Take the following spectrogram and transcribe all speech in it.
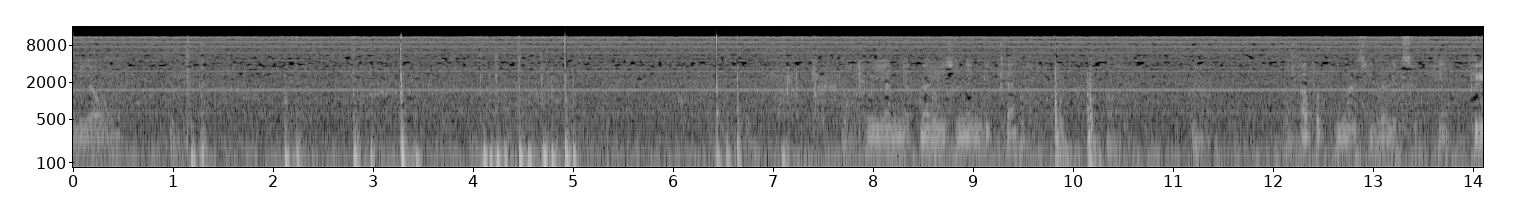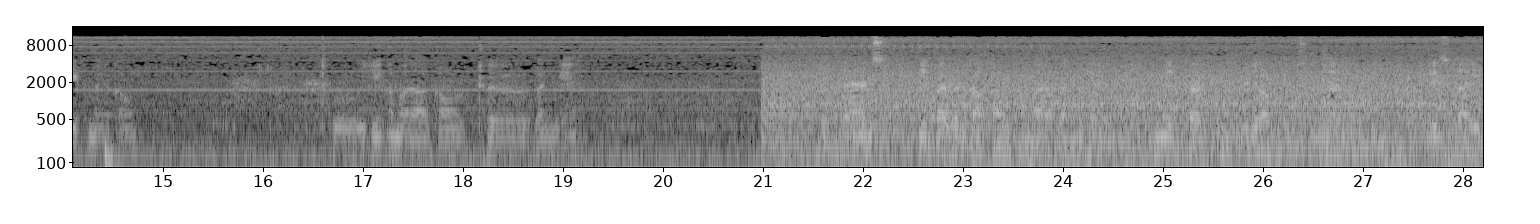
लिया हुआ तो ये हमने अपना यूज़र नेम लिखा है। आप अपनी मर्ज़ी का लिख सकते हैं क्रिएट माई अकाउंट तो ये हमारा अकाउंट बन गया। तो फ्रेंड्स ये फाइवर का अकाउंट हमारा बन गया। उम्मीद करता हूँ वीडियो आपको पसंद आई होगी। प्लीज़ लाइक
